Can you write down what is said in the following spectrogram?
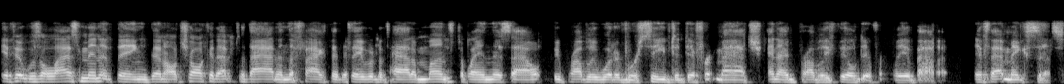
If it was a last minute thing, then I'll chalk it up to that and the fact that if they would have had a month to plan this out, we probably would have received a different match and I'd probably feel differently about it, if that makes sense.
